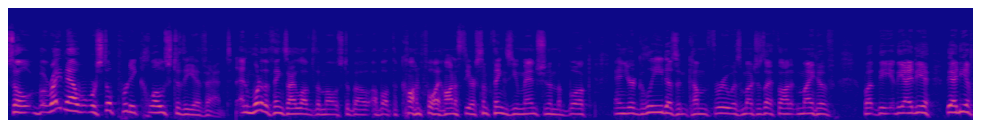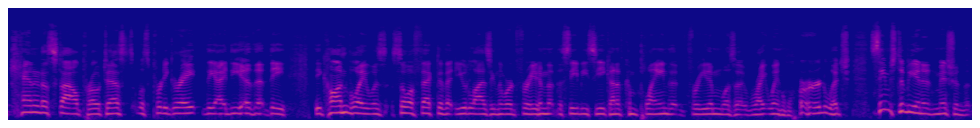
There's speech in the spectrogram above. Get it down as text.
so, but right now we're still pretty close to the event. And one of the things I loved the most about about the convoy, honestly, are some things you mention in the book, and your glee doesn't come through as much as I thought it might have. But the the idea the idea of Canada style protests was pretty great. The idea that the the convoy was so effective at utilizing the word freedom that the CBC kind of complained that freedom was a right wing word, which seems to be an admission that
